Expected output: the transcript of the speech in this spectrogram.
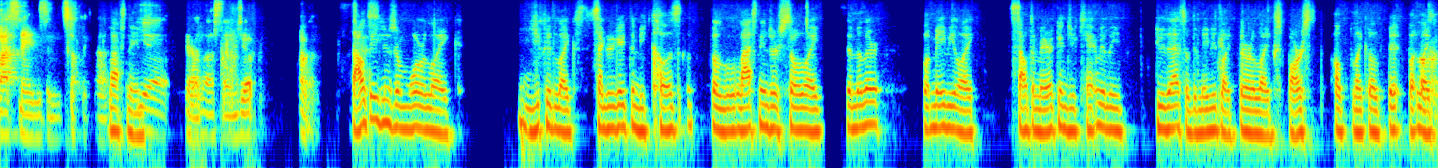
last names and stuff like that? Last names. Yeah. Yeah. Last names. Yep. Okay. South Asians are more like you could like segregate them because the last names are so like similar, but maybe like South Americans, you can't really do that. So maybe like they're like sparse up like a bit, but like uh-huh.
